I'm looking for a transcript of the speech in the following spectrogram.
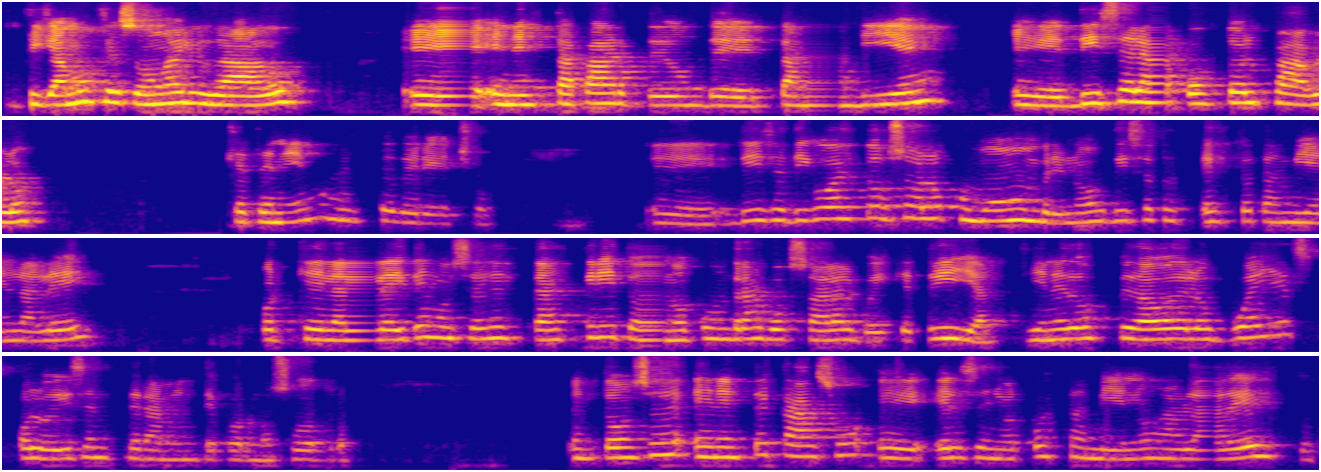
digamos que son ayudados en esta parte donde también dice el apóstol Pablo que tenemos este derecho. Eh, dice, digo esto solo como hombre, ¿no? Dice esto también la ley, porque la ley de Moisés está escrito, no pondrás bozal al buey que trilla. ¿Tiene dos cuidado de los bueyes o lo dice enteramente por nosotros? Entonces, en este caso, eh, el Señor pues también nos habla de esto,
